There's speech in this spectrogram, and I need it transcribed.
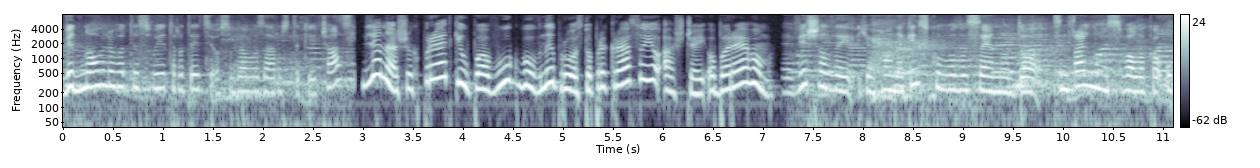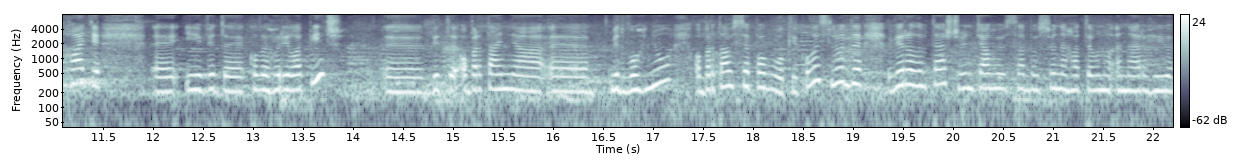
відновлювати свої традиції, особливо зараз в такий час. Для наших предків павук був не просто прикрасою, а ще й оберегом. Вішали його на кінську волосину до центрального сволока у хаті. Е, І від е, коли горіла піч. е, Від обертання від вогню обертався павук. І колись люди вірили в те, що він тягує в себе всю негативну енергію,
